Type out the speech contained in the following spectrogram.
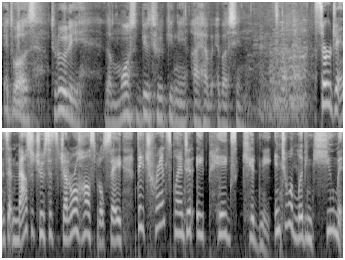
It was truly the most beautiful kidney I have ever seen. Surgeons at Massachusetts General Hospital say they transplanted a pig's kidney into a living human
